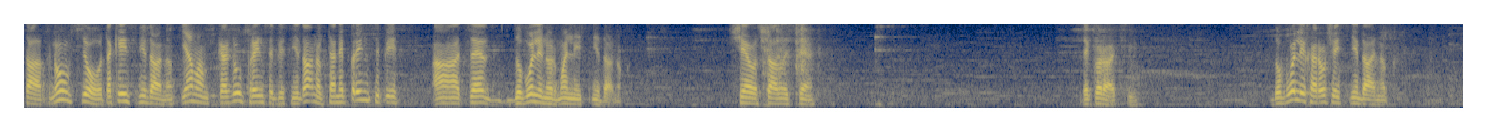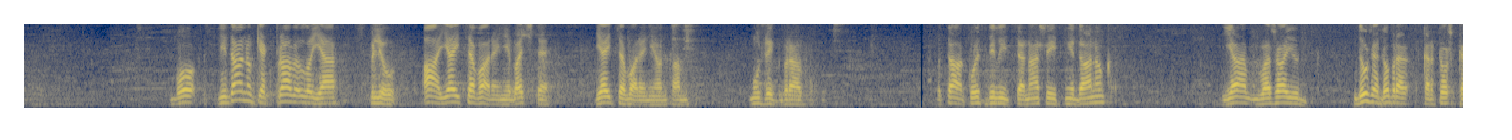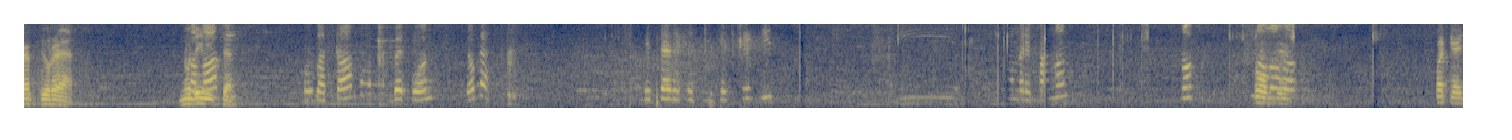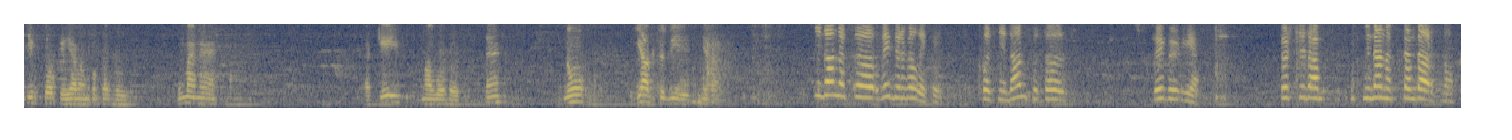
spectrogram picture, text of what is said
Так, ну все, такий сніданок. Я вам скажу, в принципі, сніданок, та не в принципі, а це доволі нормальний сніданок. Ще осталися декорації. Доволі хороший сніданок. Бо сніданок, як правило, я сплю. А, яйця варені, бачите? Яйця варені, он там мужик брав. Так, ось дивіться, наш сніданок. Я вважаю дуже добра картошка пюре. Ну, дивіться. Ковбаса, бекон. Добре? Місцеві сосисочки якісь. І американо. Сок малого. Пакетів соки я вам покажу. У мене такий малого. Це. Ну, як тобі сніданок? Сніданок е, вибір великий. По сніданку то вибір є. Тож сюди сніданок стандартно.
